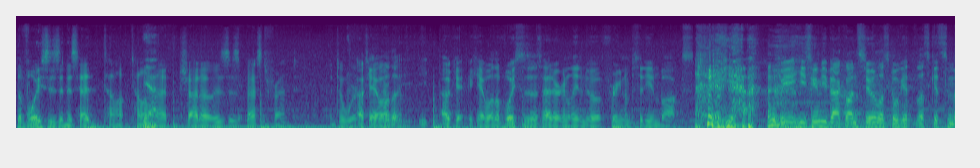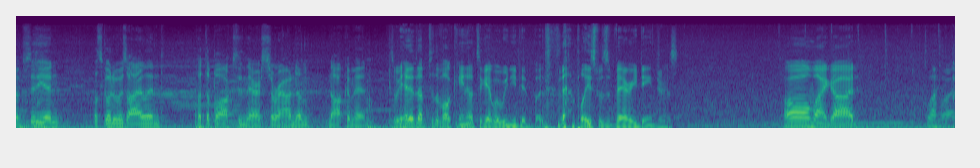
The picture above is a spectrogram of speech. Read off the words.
The voices in his head tell, tell him that Shadow is his best friend and to work Okay, well, the, with him. okay, okay, well, the voices in his head are gonna lead him to a friggin' obsidian box. yeah. we, he's gonna be back on soon. Let's go get, let's get some obsidian. Let's go to his island, put the box in there, surround him, knock him in. So we headed up to the volcano to get what we needed, but that place was very dangerous. Oh my god. What? What?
